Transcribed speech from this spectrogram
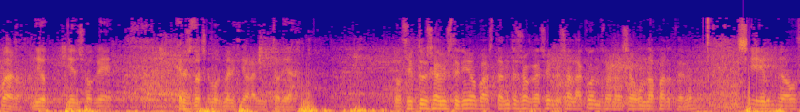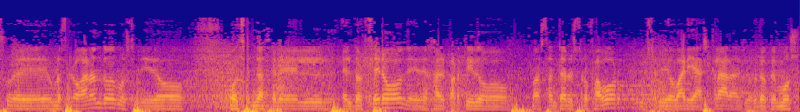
bueno, yo pienso que nosotros hemos merecido la victoria. Lo cierto es que habéis tenido bastantes ocasiones a la contra en la segunda parte, ¿no? Sí, vamos 1-0 eh, ganando, hemos tenido opción de hacer el, el 2-0, de dejar el partido bastante a nuestro favor, hemos tenido varias claras, yo creo que hemos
